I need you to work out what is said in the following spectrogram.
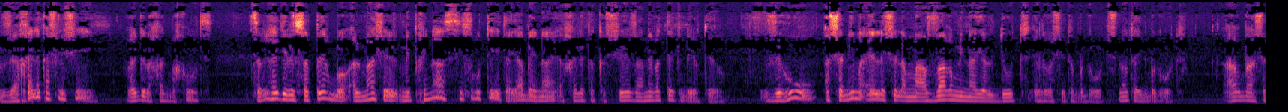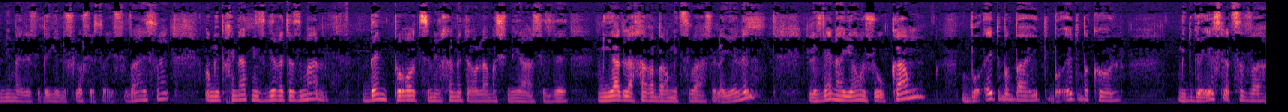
והחלק השלישי, רגל אחת בחוץ, צריך הייתי לספר בו על מה שמבחינה ספרותית היה בעיניי החלק הקשה והמרתק ביותר. והוא השנים האלה של המעבר מן הילדות אל ראשית הבגרות, שנות ההתבגרות. ארבע השנים האלה שבגיל 13-17, ומבחינת מסגרת הזמן, בין פרוץ מלחמת העולם השנייה, שזה מיד לאחר הבר מצווה של הילד, לבין היום שהוא קם, בועט בבית, בועט בכל, מתגייס לצבא,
